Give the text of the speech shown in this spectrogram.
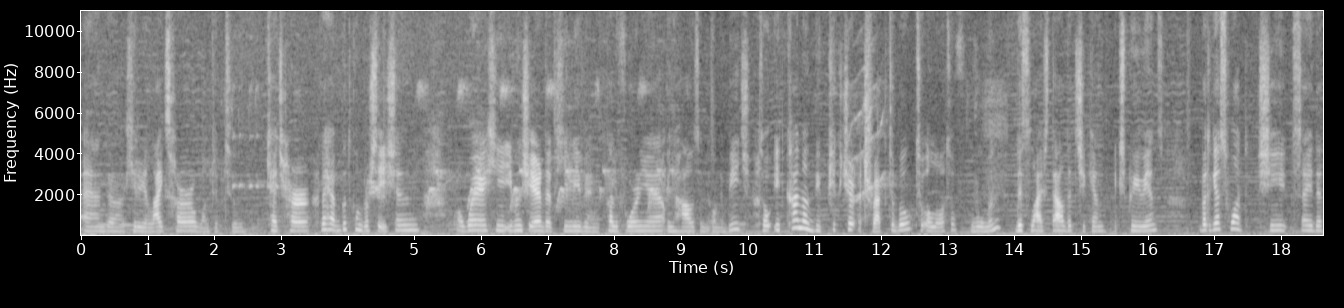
and uh, he really likes her wanted to catch her they have good conversation uh, where he even shared that he live in California in a house in, on the beach. So it cannot be picture attractable to a lot of women, this lifestyle that she can experience. But guess what? She said that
